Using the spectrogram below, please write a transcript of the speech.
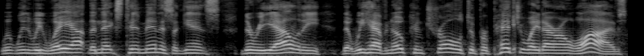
when we weigh out the next 10 minutes against the reality that we have no control to perpetuate our own lives,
